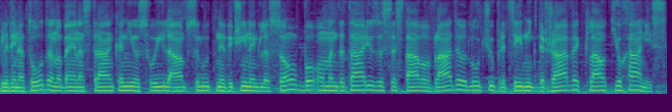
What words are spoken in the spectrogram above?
Glede na to, da nobena stranka ni osvojila absolutne večine glasov, bo o mandatarju za sestavo vlade odločil predsednik države Klaud Johannis,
